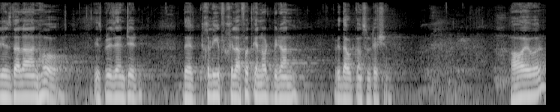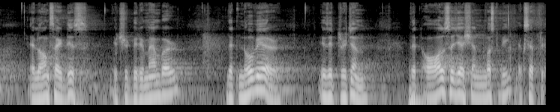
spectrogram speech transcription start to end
anhu is presented that Khalif, Khilafat cannot be done without consultation. However, alongside this, it should be remembered that nowhere is it written that all suggestion must be accepted.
